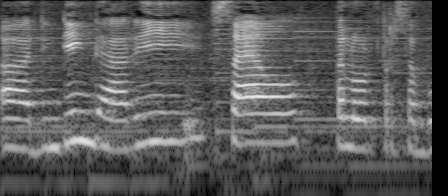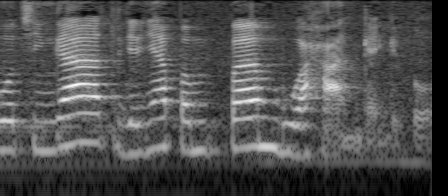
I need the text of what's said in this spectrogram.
uh, dinding dari sel telur tersebut sehingga terjadinya pem pembuahan kayak gitu.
